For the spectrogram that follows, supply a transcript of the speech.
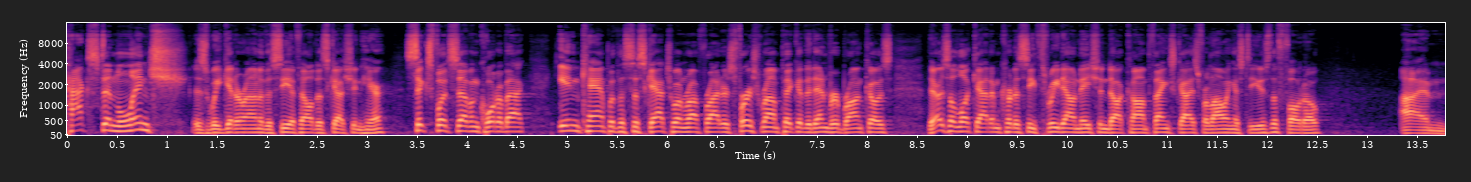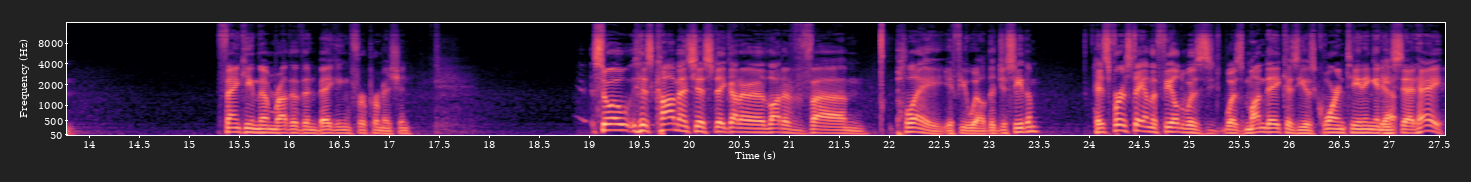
Paxton Lynch, as we get around to the CFL discussion here. Six foot seven quarterback in camp with the Saskatchewan Roughriders, first round pick of the Denver Broncos. There's a look at him, courtesy 3downnation.com. Thanks, guys, for allowing us to use the photo. I'm thanking them rather than begging for permission. So his comments yesterday got a lot of um, play, if you will. Did you see them? His first day on the field was was Monday because he was quarantining, and yep. he said, "Hey,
